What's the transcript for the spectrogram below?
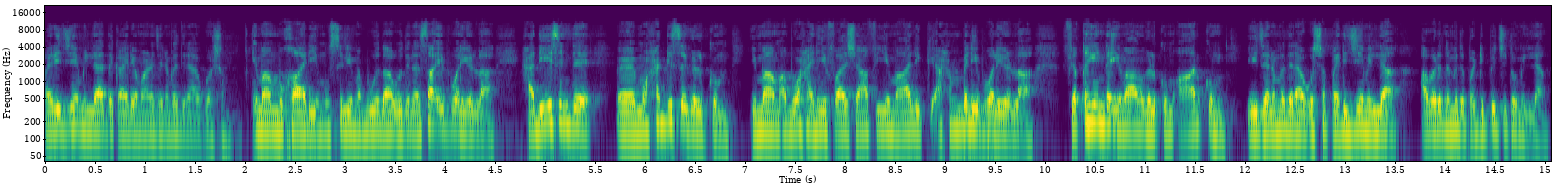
പരിചയമില്ലാത്ത കാര്യമാണ് ജന്മദിനാഘോഷം. ഇമാം ബുഖാരി മുസ്ലിം അബൂദാബുദ് നസായി പോലെയുള്ള ഹദീസിന്റെ മുഹദ്ദിസുകൾക്കും ഇമാം അബു ഹനീഫ ഷാഫി മാലിക് അഹംബലി പോലെയുള്ള ഫിഖഹിന്റെ ഇമാമുകൾക്കും ആർക്കും ഈ ജന്മദിനാഘോഷ പരിചയമില്ല. അവരൊന്നും ഇത് പഠിപ്പിച്ചിട്ടുമില്ല.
